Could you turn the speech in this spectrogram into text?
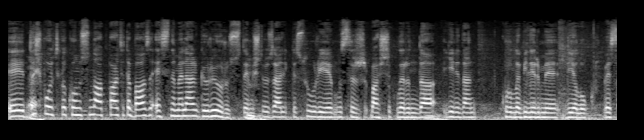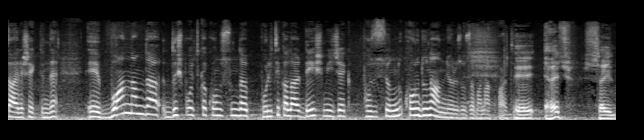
e, dış politika konusunda AK Parti'de bazı esnemeler görüyoruz demişti. Özellikle Suriye, Mısır başlıklarında yeniden kurulabilir mi diyalog vesaire şeklinde. E, bu anlamda dış politika konusunda politikalar değişmeyecek pozisyonunu koruduğunu anlıyoruz o zaman AK Parti. Ee, evet Sayın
